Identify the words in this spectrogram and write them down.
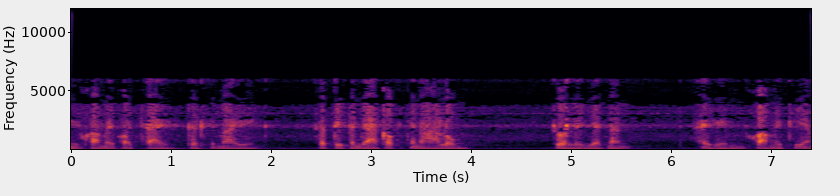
มีความไม่พอใจเกิดขึ้นมาเอง สติปัญญาก็พิจารณาลมณ์ ส่วนละเอียดนั้น ให้เห็นความไม่เที่ยง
